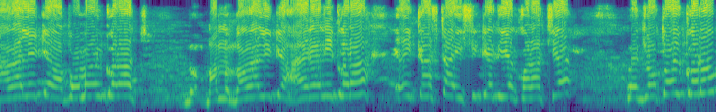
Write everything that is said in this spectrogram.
বাঙালিকে অপমান করা, বাঙালিকে হয়রানি করা, এই কাজটা ইসিকে দিয়ে করাচ্ছে। যতই করুক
